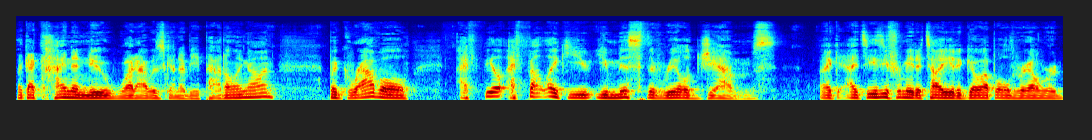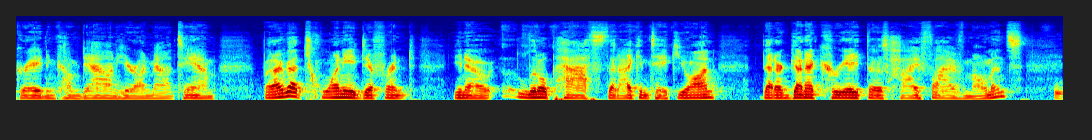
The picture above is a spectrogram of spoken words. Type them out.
like I kind of knew what I was going to be pedaling on. But gravel, I feel I felt like you you miss the real gems. Like it's easy for me to tell you to go up Old Railroad Grade and come down here on Mount Tam, but I've got 20 different, you know, little paths that I can take you on that are going to create those high five moments. Hmm.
